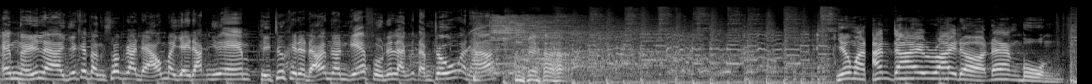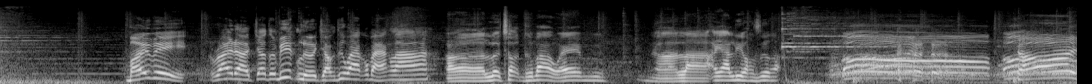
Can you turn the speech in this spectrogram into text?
Em nghĩ là với cái tần suất ra đảo mà dày đặc như em Thì trước khi ra đảo em nên ghé phường để làm cái tạm trú anh hả? Nhưng mà anh trai Ryder đang buồn Bởi vì Ryder cho tôi biết lựa chọn thứ ba của bạn là Ờ, lựa chọn thứ ba của em à, là anh Ali Hoàng Dương ạ. Trời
